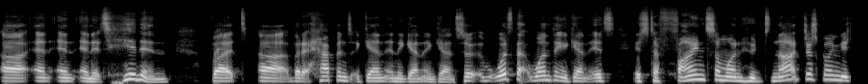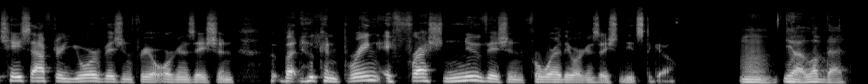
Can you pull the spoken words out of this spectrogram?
uh, and, and, and it's hidden but uh, but it happens again and again and again. So what's that one thing again? It's it's to find someone who's not just going to chase after your vision for your organization, but who can bring a fresh new vision for where the organization needs to go. Mm, yeah, I love that.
